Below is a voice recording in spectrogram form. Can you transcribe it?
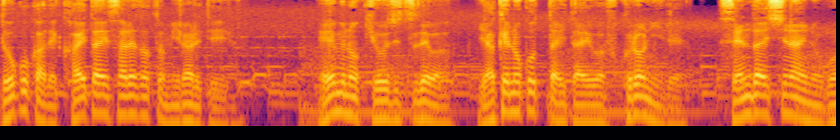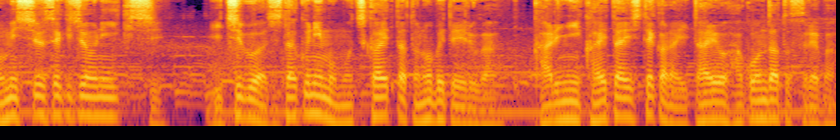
どこかで解体されたとみられている。M の供述では、焼け残った遺体は袋に入れ、仙台市内のゴミ集積場に遺棄し、一部は自宅にも持ち帰ったと述べているが、仮に解体してから遺体を運んだとすれば、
